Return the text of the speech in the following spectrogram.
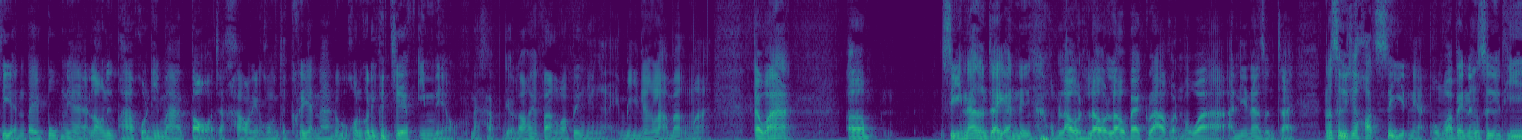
ษียณไปปุ๊บเนี่ยลองนึกภาพคนที่มาต่อจากเขาเนี่ยคงจะเครียดน่าดู คนคนนี้คือเจฟอีเมลนะครับเดี๋ยวเล่าให้ฟังว่าเป็นยังไง มีเรื่องราวมากมาย แต่ว่า สิ่งน่าสนใจอันหนึ่งผมเล่าเล่าเล่าแบ็กกราวด์ก่อนเพราะว่าอันนี้น่าสนใจ หนังสือชื่อ Hot Seat เนี่ยผมว่าเป็นหนังสือที่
